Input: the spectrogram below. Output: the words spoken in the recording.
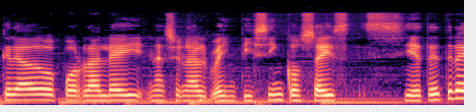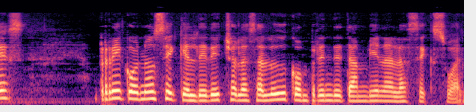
creado por la Ley Nacional 25673, reconoce que el derecho a la salud comprende también a la sexual.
